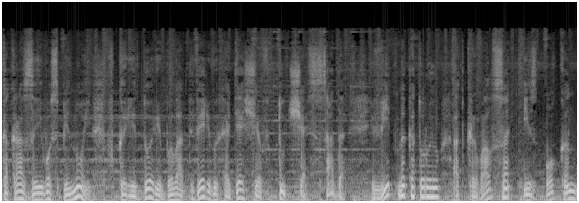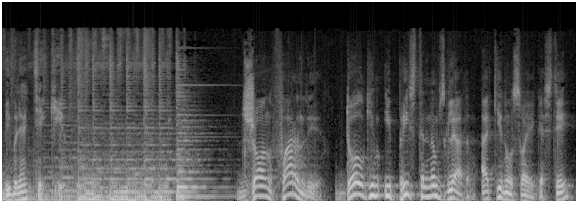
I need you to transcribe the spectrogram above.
Как раз за его спиной в коридоре была дверь, выходящая в ту часть сада, вид на которую открывался из окон библиотеки. Джон Фарнли долгим и пристальным взглядом окинул своих гостей,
